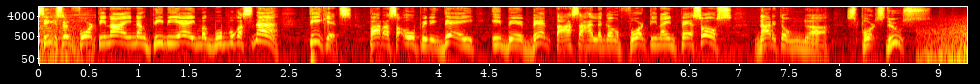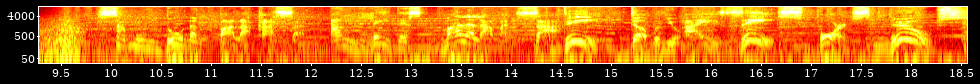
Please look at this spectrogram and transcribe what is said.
Season 49 ng PBA magbubukas na. Tickets para sa opening day ibebenta sa halagang 49 pesos. Naritong uh, Sports News. Sa mundo ng palakasan, ang latest malalaman sa DWIZ Sports News.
